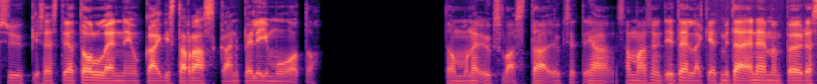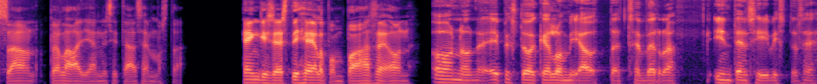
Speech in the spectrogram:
psyykkisesti ja tolleen niin kuin kaikista raskain pelimuoto. Tuommoinen yksi vastaa yksi. Että ihan sama se nyt itselläkin, että mitä enemmän pöydässä on pelaajia, niin sitä semmoista henkisesti helpompaahan se on. On, on. Ei pysty oikein lomia ottaa, että sen verran intensiivistä se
